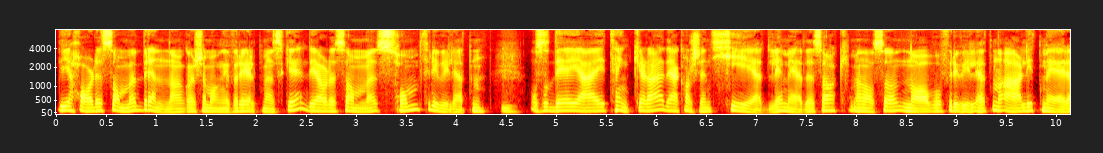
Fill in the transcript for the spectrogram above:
de har det samme brennende engasjementet for å hjelpe mennesker. De har det samme som frivilligheten. Mm. Altså Det jeg tenker der, det er kanskje en kjedelig mediesak, men altså Nav og frivilligheten er litt mer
